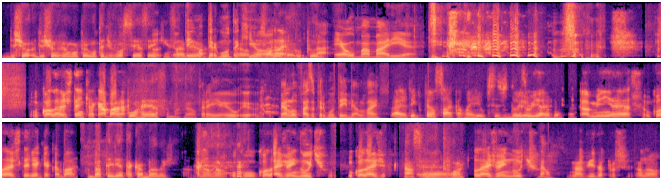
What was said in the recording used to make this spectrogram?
Deixa eu, deixa eu ver uma pergunta de vocês aí, quem Eu sabe. tenho uma pergunta eu- aqui, eu ó. Elma Maria. O colégio tem que acabar? Porra é essa, mano? Não, peraí. Eu, eu... Melo, faz a pergunta aí, Melo, vai. Ah, eu tenho que pensar, calma aí. Eu preciso de dois Eu minutos ia- pra pensar. A minha é essa. O colégio teria que acabar? A bateria tá acabando aqui. Não, não. O, o colégio é inútil. O colégio, Nossa, é, É. muito forte. o colégio é inútil Não. na vida profissional.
